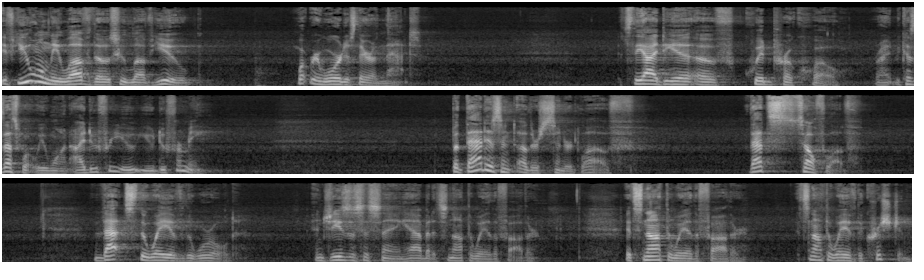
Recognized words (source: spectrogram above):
if you only love those who love you, what reward is there in that? It's the idea of quid pro quo, right? Because that's what we want. I do for you, you do for me. But that isn't other centered love. That's self love. That's the way of the world. And Jesus is saying, yeah, but it's not the way of the Father. It's not the way of the Father. It's not the way of the Christian.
